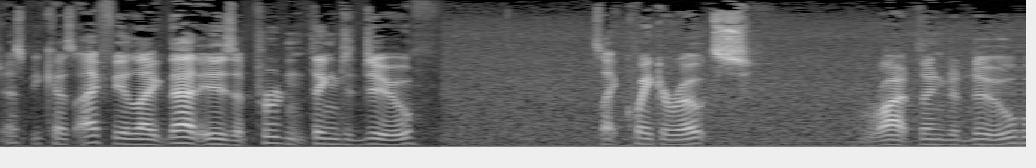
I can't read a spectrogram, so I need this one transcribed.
just because I feel like that is a prudent thing to do. It's like Quaker Oats. Right thing to do.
